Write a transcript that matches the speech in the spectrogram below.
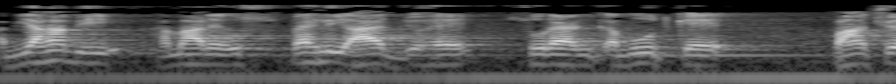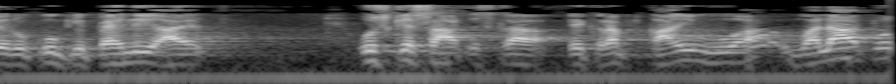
اب یہاں بھی ہمارے اس پہلی آیت جو ہے، سورہ کبوت کے پانچویں رکو کی پہلی آیت، اس کے ساتھ اس کا ایک ربط قائم ہوا۔ ولا تو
